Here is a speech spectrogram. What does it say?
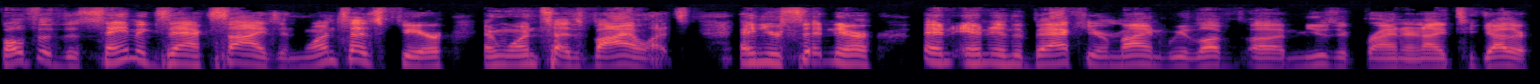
both are the same exact size, and one says fear and one says violence. And you're sitting there, and, and in the back of your mind, we love uh, music, Brian and I together.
